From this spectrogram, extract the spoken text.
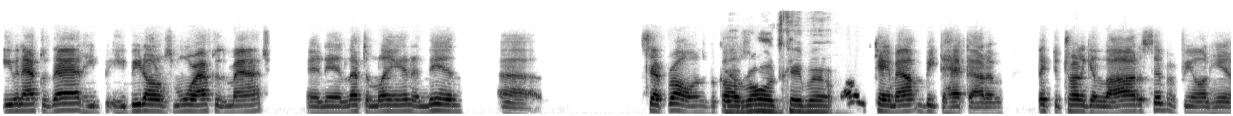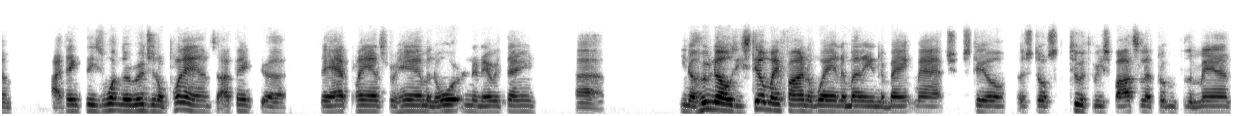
even after that, he he beat on him some more after the match, and then left him laying. And then uh, Seth Rollins, Yeah, because Rollins came out. Rollins came out and beat the heck out of him. I think they're trying to get a lot of sympathy on him. I think these weren't the original plans. I think uh, they had plans for him and Orton and everything. Uh, you know, who knows? He still may find a way in the Money in the Bank match. Still, there's still two or three spots left open for the man.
